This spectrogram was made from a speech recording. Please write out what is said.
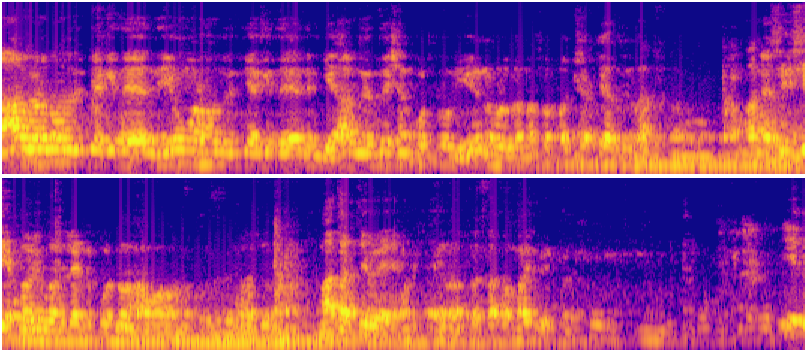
ನಾವು ಹೇಳೋದು ಒಂದು ರೀತಿಯಾಗಿದೆ, ನೀವು ಮಾಡೋ ಒಂದು ರೀತಿಯಾಗಿದೆ, ನಿಮ್ಗೆ ಯಾರು ನಿರ್ದೇಶನ ಕೊಟ್ಟರು ಏನು ಹೇಳೋದನ್ನ ಸ್ವಲ್ಪ ಚರ್ಚೆ ಆದ್ರಿಂದ ಮಾನ್ಯ ಸಿ ಸಿ ಎಫ್ ಅವರಿಗೆ ಒಂದು ಲೆಟರ್ ಕೊಟ್ಟು ನಾವು ಮಾತಾಡ್ತೇವೆ ಪ್ರಸ್ತಾಪ ಮಾಡಿದ್ವಿ. ಈಗ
